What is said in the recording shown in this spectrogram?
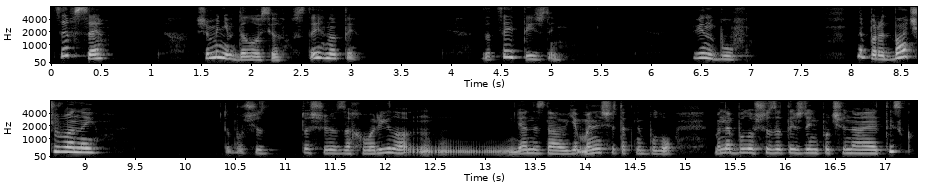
Це все, що мені вдалося встигнути за цей тиждень. Він був непередбачуваний, тому що те, що я захворіла, я не знаю, мене ще так не було. Мене було, що за тиждень починає тиск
